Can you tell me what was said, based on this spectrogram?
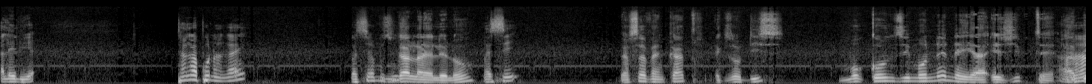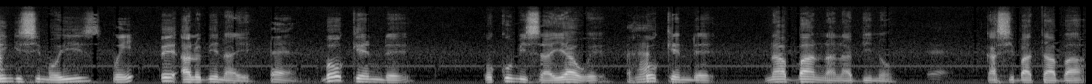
Alleluya tanga mpo na ngai ngala lelo. Merci. Verset 24 exode 10 mokonzi monene ya egypte Aha. abengisi moïse oui. mpe alobi na ye. Bokende kokumisa yawe Aha. bokende na bana na bino. Kasi bataba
